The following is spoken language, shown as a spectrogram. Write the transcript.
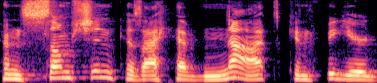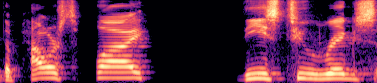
consumption because I have not configured the power supply. These two rigs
